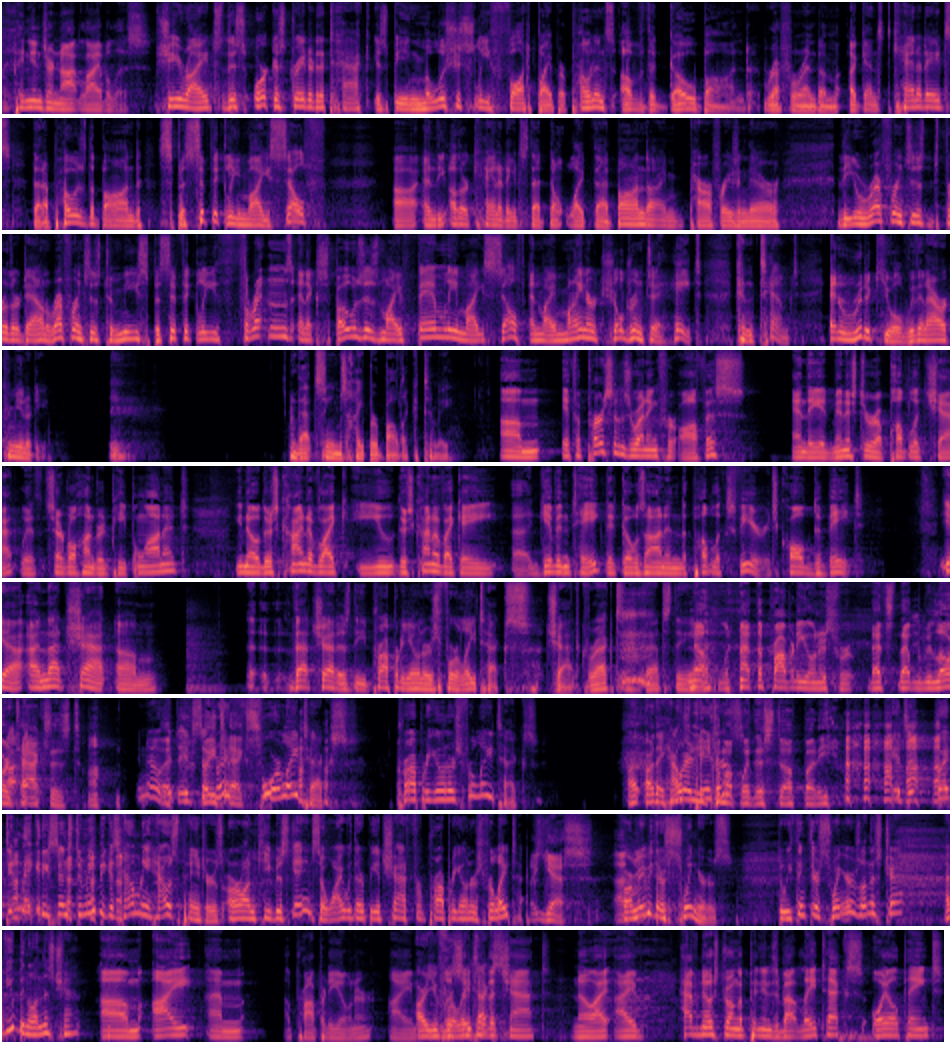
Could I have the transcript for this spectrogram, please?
Opinions are not libelous. She writes This orchestrated attack is being maliciously fought by proponents of the Go Bond referendum against candidates that oppose the bond, specifically myself uh, and the other candidates that don't like that bond. I'm paraphrasing there. The references further down, references to me specifically, threatens and exposes my family, myself, and my minor children to hate, contempt, and ridicule within our community. that seems hyperbolic to me. Um, if a person's running for office and they administer a public chat with several hundred people on it, you know, there's kind of like you, there's kind of like a, a give and take that goes on in the public sphere. It's called debate. Yeah, and that chat, um, that chat is the property owners for latex chat, correct? That's the No, uh, we're not the property owners for that's that would be lower taxes, Tom. no, it, it says right Latex. for latex. property owners for latex. Are, are they house Where do you painters? come up with this stuff, buddy? It's a, it didn't make any sense to me because how many house painters are on Key Biscayne? So why would there be a chat for property owners for latex? yes. Uh, or maybe they're swingers. Do we think they're swingers on this chat? Have you been on this chat? Um, I am a property owner. I Are you for listen to latex? the chat. No, I, I have no strong opinions about latex, oil paint.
